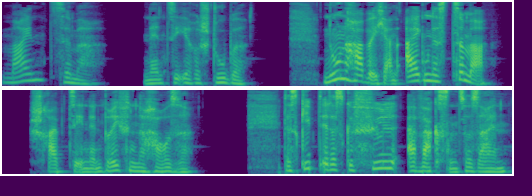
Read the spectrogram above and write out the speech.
Mein Zimmer nennt sie ihre Stube. Nun habe ich ein eigenes Zimmer, schreibt sie in den Briefen nach Hause. Das gibt ihr das Gefühl, erwachsen zu sein,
